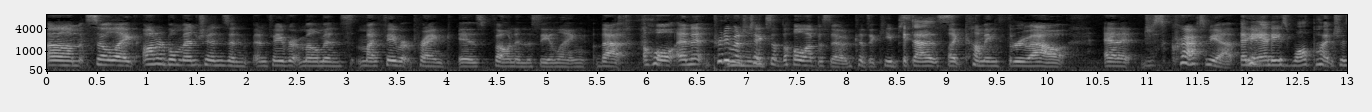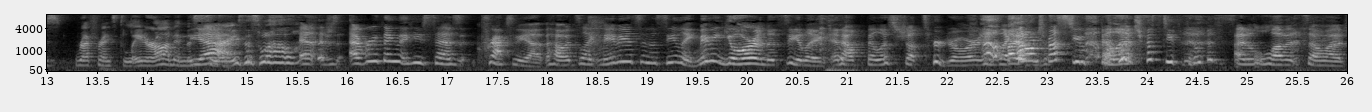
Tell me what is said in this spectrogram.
Um, so like honorable mentions and, and favorite moments. My favorite prank is phone in the ceiling. That whole and it pretty much takes up the whole episode because it keeps. It does. like coming throughout, and it just cracked me up. And It- Andy's wall punch is referenced later on in the Yeah. series as well. and just everything that he says cracks me up. How it's like maybe it's in the ceiling, maybe you're in the ceiling, and how Phyllis shuts her door and he's like, I don't trust you, I Phyllis. don't trust you, Phyllis. I love it so much.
